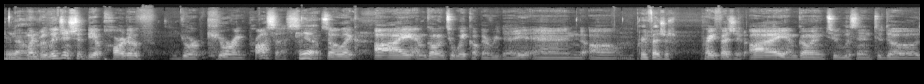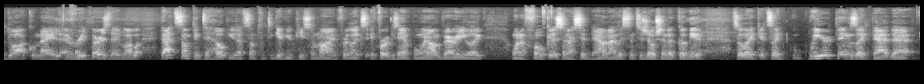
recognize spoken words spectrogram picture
No. When religion should be a part of your curing process. Yeah. So like I am going to wake up every day and um, Pray Fajr. pray Fajr. I am going to listen to the Dua Kumail every Thursday. Blah blah. That's something to help you. That's something to give you peace of mind. For like, for example, when I'm very like want to focus and I sit down, I listen to Joshan al Kabir. So like, it's like weird things like that that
